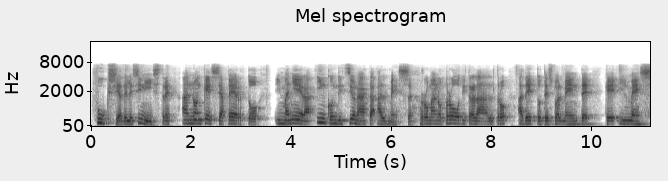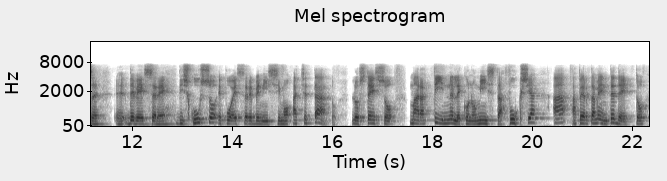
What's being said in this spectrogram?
fucsia delle sinistre hanno anch'esse aperto in maniera incondizionata al MES. Romano Prodi, tra l'altro, ha detto testualmente che il MES eh, deve essere discusso e può essere benissimo accettato. Lo stesso Marattin, l'economista Fucsia, ha apertamente detto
